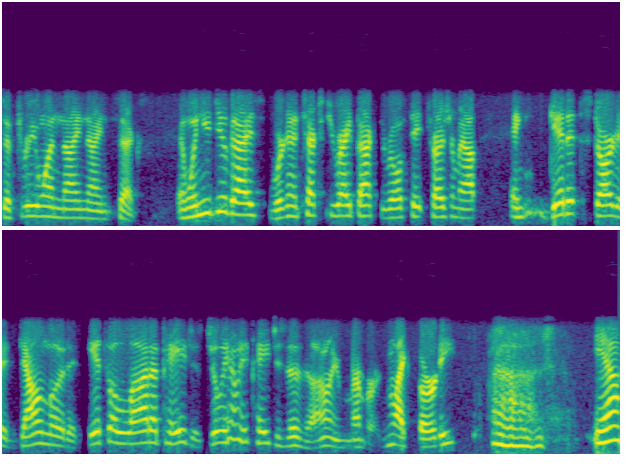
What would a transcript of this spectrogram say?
to 31996 and when you do guys we're going to text you right back the real estate treasure map and get it started download it it's a lot of pages julie how many pages is it i don't even remember like 30 uh, yeah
